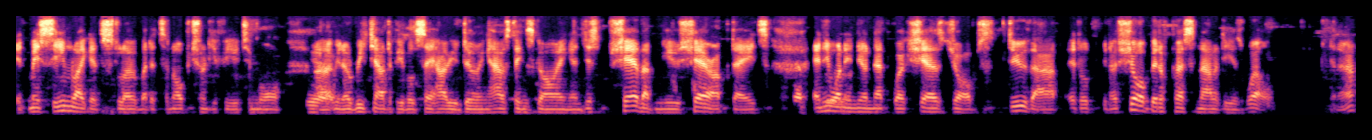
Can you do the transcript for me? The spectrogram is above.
It may seem like it's slow, but it's an opportunity for you to more Yeah. uh, you know reach out to people, say how you're doing, how's things going, and just share that news, share updates. Anyone in your network shares jobs. Do that. It'll you know show a bit of personality as well. You know.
